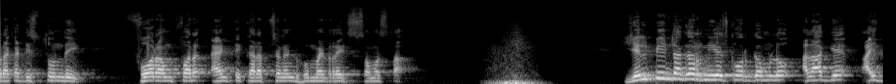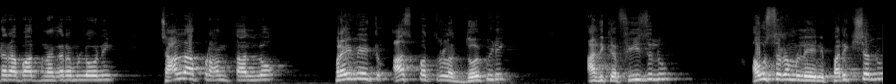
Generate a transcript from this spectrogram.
ప్రకటిస్తుంది forum for anti corruption and human rights సంస్థ. ఎల్బీ నగర్ నియోజకవర్గంలో అలాగే హైదరాబాద్ నగరంలోని చాలా ప్రాంతాల్లో ప్రైవేటు ఆసుపత్రుల దోపిడీ అధిక ఫీజులు అవసరం లేని పరీక్షలు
